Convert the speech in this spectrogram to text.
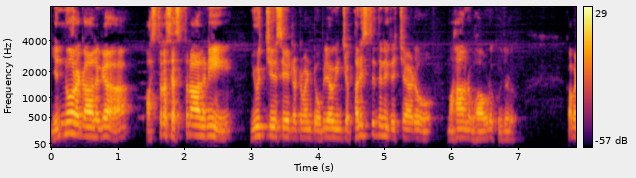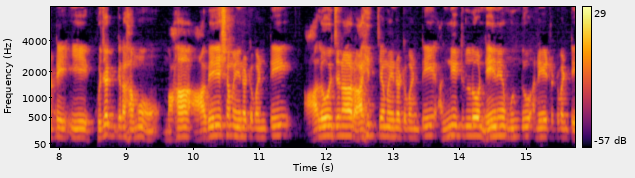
ఎన్నో రకాలుగా అస్త్రశస్త్రాలని యూజ్ చేసేటటువంటి ఉపయోగించే పరిస్థితిని తెచ్చాడు మహానుభావుడు కుజుడు. కాబట్టి ఈ కుజగ్రహము మహా ఆవేశమైనటువంటి ఆలోచన రాహిత్యమైనటువంటి అన్నిటిలో నేనే ముందు అనేటటువంటి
